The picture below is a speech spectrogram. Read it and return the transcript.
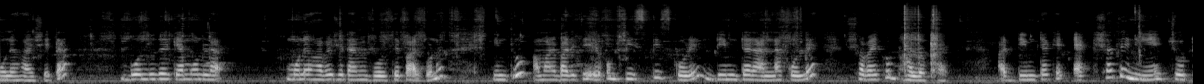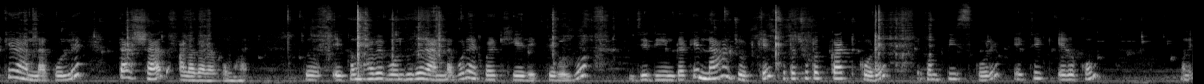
মনে হয় সেটা। বন্ধুদের কেমন মনে হবে সেটা আমি বলতে পারব না, কিন্তু আমার বাড়িতে এরকম পিস পিস করে ডিমটা রান্না করলে সবাই খুব ভালো খায়। আর ডিমটাকে একসাথে নিয়ে চটকে রান্না করলে তার স্বাদ আলাদা রকম হয়। তো এরকমভাবে বন্ধুদের রান্না করে একবার খেয়ে দেখতে বলব যে ডিমটাকে না চটকে ছোটো ছোটো কাট করে এরকম পিস করে এ ঠিক এরকম মানে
